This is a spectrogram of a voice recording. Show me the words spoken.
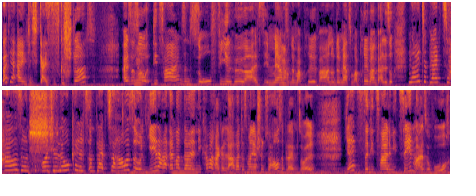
seid ihr eigentlich geistesgestört? Also ja. so, die Zahlen sind so viel höher, als die im März ja. und im April waren. Und im März und April waren wir alle so, Leute, bleibt zu Hause und support your locals und bleibt zu Hause. Und jeder hat einmal mhm. da in die Kamera gelabert, dass man ja schön zu Hause bleiben soll. Jetzt sind die Zahlen irgendwie zehnmal so hoch.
